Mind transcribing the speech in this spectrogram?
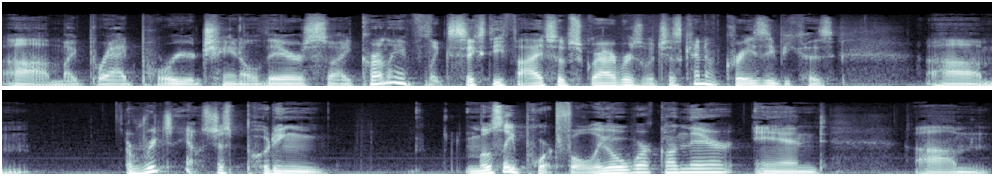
uh, my Brad Poirier channel there, so I currently have like 65 subscribers, which is kind of crazy because um, originally I was just putting mostly portfolio work on there, and um,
